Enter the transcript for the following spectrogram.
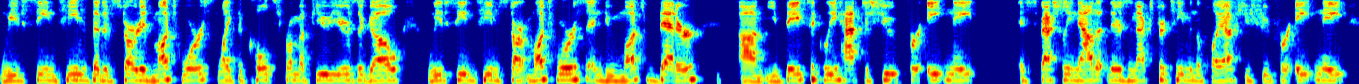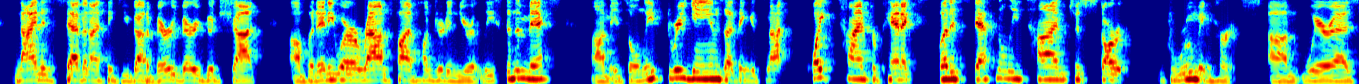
We've seen teams that have started much worse, like the Colts from a few years ago. We've seen teams start much worse and do much better. Um, you basically have to shoot for eight and eight, especially now that there's an extra team in the playoffs. You shoot for eight and eight, nine and seven. I think you got a very, very good shot. Uh, but anywhere around 500, and you're at least in the mix. Um, it's only three games. I think it's not quite time for panic, but it's definitely time to start grooming Hurts. Um, whereas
